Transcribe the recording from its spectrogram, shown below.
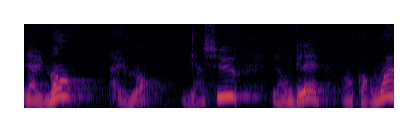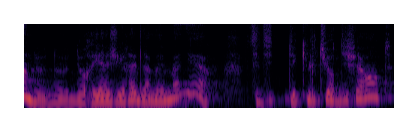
l'allemand, l'allemand, bien sûr, l'anglais encore moins, ne, réagirait de la même manière. C'est des cultures différentes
